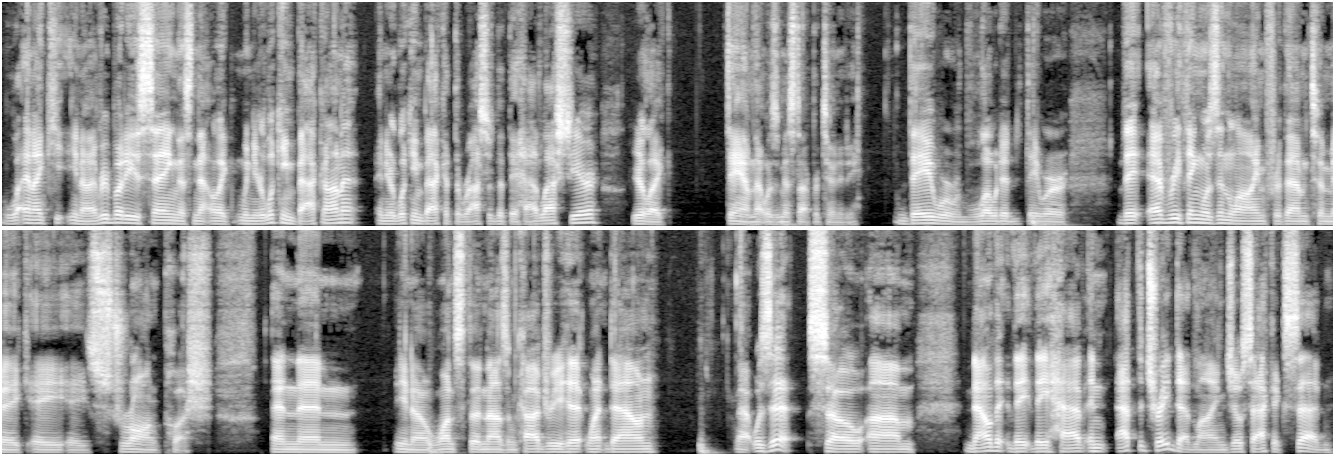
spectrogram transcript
And i keep you know everybody is saying this now like when you're looking back on it and you're looking back at the roster that they had last year you're like damn that was a missed opportunity. They were loaded they were they everything was in line for them to make a a strong push. And then you know, once the Nazem Kadri hit went down, that was it. So um, now that they they have, and at the trade deadline, Joe Sakic said,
